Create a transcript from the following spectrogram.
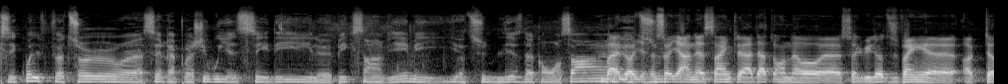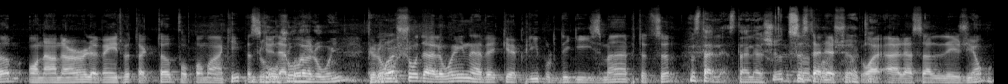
c'est quoi le futur euh, assez rapproché? Oui, il y a le CD, le EP qui s'en vient, mais y a-tu une liste de concerts? Ben là, c'est ça, il y en a cinq. là, à date, on a euh, celui-là du 20 euh, octobre. On en a un le 28 octobre, faut pas manquer. Parce Gros que show d'Halloween. Gros Ouais. show d'Halloween avec euh, prix pour déguisement puis tout ça. Ça, c'est à, la- c'est à la chute? Ça, c'est à la chute, OK. ouais, à la salle Légion.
